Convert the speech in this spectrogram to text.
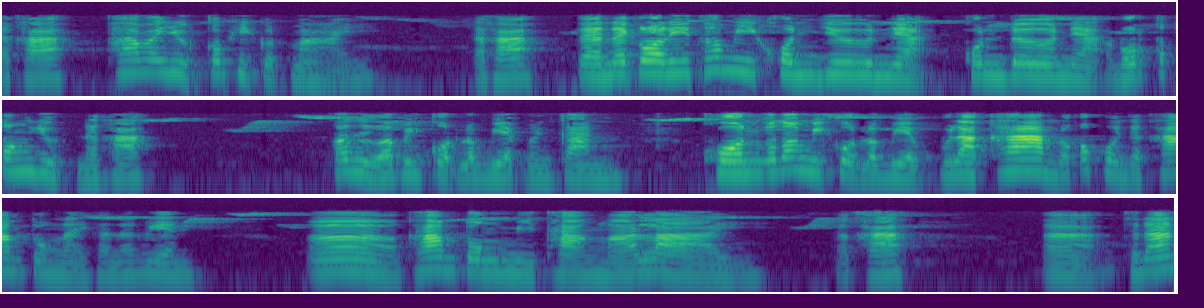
นะคะ ถ้าไม่หยุดก็ผิดกฎหมายนะคะ แต่ในกรณีถ้ามีคนยืนเนี่ย คนเดินเนี่ยรถก็ต้องหยุดนะคะ ก็ถือว่าเป็นกฎระเบียบเหมือนกัน คนก็ต้องมีกฎระเบียบเวลาข้ามเราก็ควรจะข้ามตรงไหนคะนักเรียนอ่าข้ามตรงมีทางม้าลายนะคะอ่าฉะนั้น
